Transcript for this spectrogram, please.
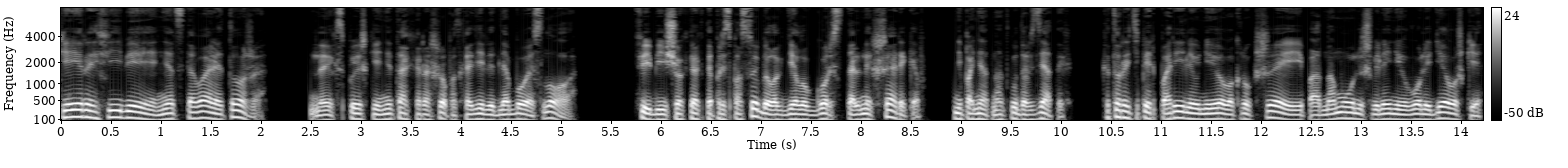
Кейра и Фиби не отставали тоже, но их вспышки не так хорошо подходили для боя с Лоа. Фиби еще как-то приспособила к делу горсть стальных шариков, непонятно откуда взятых, которые теперь парили у нее вокруг шеи и по одному лишь велению воли девушки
